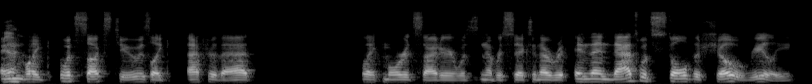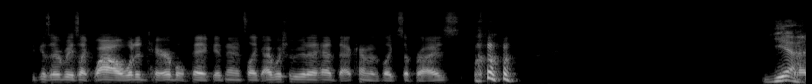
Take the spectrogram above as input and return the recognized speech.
And yeah. like what sucks too is like after that, like Moritz Seider was number six, and every, and then that's what stole the show really, because everybody's like, "Wow, what a terrible pick," and then it's like, I wish we would have had that kind of like surprise. yeah,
